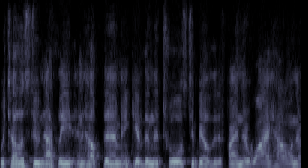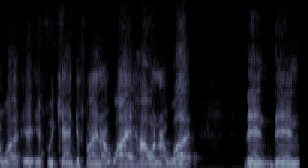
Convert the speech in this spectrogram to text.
we tell the student athlete and help them and give them the tools to be able to define their why how and their what if we can't define our why how and our what then then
